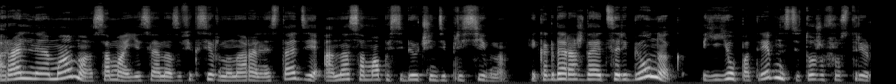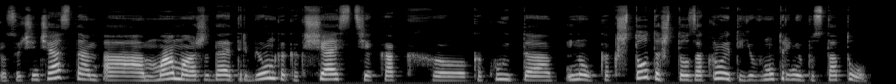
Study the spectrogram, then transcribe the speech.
Оральная мама сама, если она зафиксирована на оральной стадии, она сама по себе очень депрессивна. И когда рождается ребенок, ее потребности тоже фрустрируются. Очень часто а, мама ожидает ребенка как счастье, как а, какую-то, ну, как что-то, что закроет ее внутреннюю пустоту.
